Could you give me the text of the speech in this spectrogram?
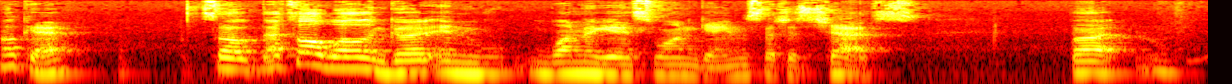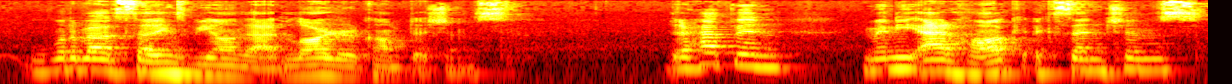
Okay, so that's all well and good in one against one games such as chess. But what about settings beyond that, larger competitions? There have been many ad hoc extensions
